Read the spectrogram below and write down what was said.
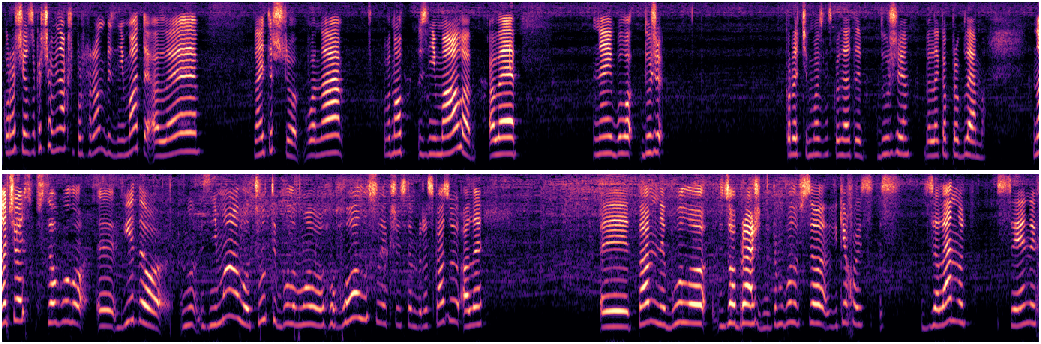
коротше, я закачав інакшу програму без знімати, але знаєте що, вона, вона знімала, але в неї було дуже. Коротше, можна сказати, дуже велика проблема. Ну, щось все було е, відео, ну, знімало, чути було мого голосу, як щось там розказую, але е, там не було зображення, там було все в якихось зелено-синих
